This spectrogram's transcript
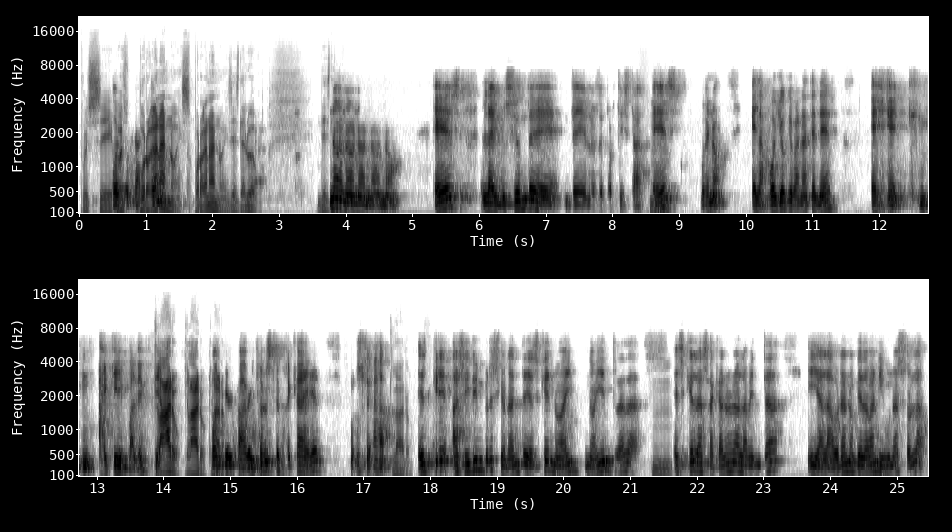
Pues, eh, por, pues ganas no es, por ganas no es, desde luego. no, no, no, no, no. Es la ilusión de, los deportistas. Es, bueno, el apoyo que van a tener eh, aquí en Valencia. Claro, claro, claro. Porque el pabellón se va a caer. O sea, claro. es que ha sido impresionante. Es que no hay, no hay entrada. Es que la sacaron a la venta y a la hora no quedaba ni una sola.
